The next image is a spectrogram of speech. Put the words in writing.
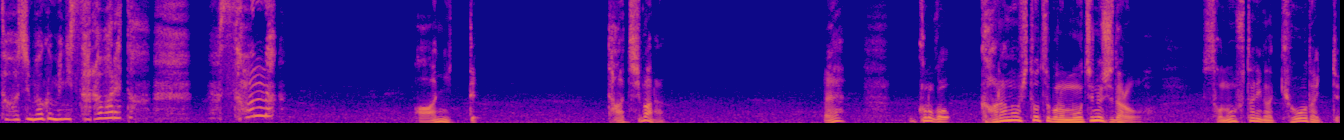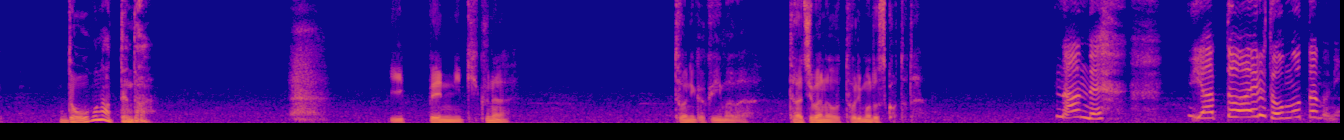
堂島組にさらわれた。そんな。兄って。立花え？この子殻の一粒の持ち主だろう。その二人が兄弟ってどうなってんだ？いっぺんに聞くな。とにかく今は立花を取り戻すことだ。なんでやっと会えると思ったのに。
